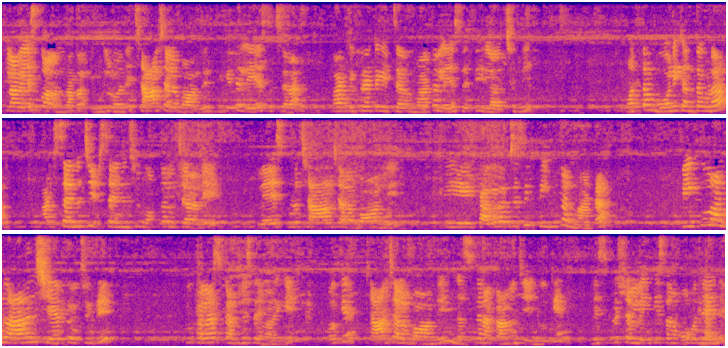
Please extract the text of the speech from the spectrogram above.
ఇట్లా వేసుకోవాలన్నమాట. సింగిల్లోనే చాలా చాలా బాగుంది. దీనికైతే లేస్ ఇచ్చారా? బాగా డిఫరెంట్గా ఇచ్చారనమాట లేస్ అయితే ఇలా వచ్చింది. మొత్తం ఓనికంతా కూడా అటు సైడ్ నుంచి ఇటు సైడ్ నుంచి మొత్తం ఇచ్చారండి. లేస్ కూడా చాలా చాలా బాగుంది. ఈ కలర్ వచ్చేసి పింక్ అనమాట పింక్ అండ్ ఆరెంజ్ షేడ్తో వచ్చింది. టూ కలర్స్ కనిపిస్తాయి మనకి. ఓకే? చాలా చాలా బాగుంది. నచ్చితే నాకు కామెంట్ చేయండి ఓకే? డిస్క్రిప్షన్ లింక్ ఇస్తాను. ఓపెన్ చేయండి.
